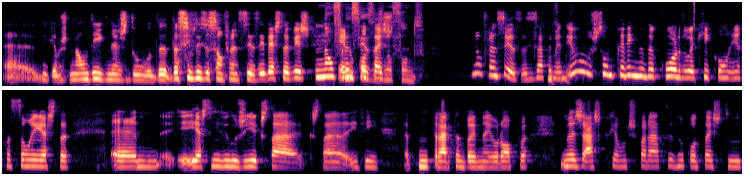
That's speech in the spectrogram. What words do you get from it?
uh, digamos, não dignas do, de, da civilização francesa. E desta vez. Não francesas, é no, contexto... no fundo. Não francesas, exatamente. Eu estou um bocadinho de acordo aqui com, em relação a esta, um, ehm, esta ideologia que está, que está, enfim, a penetrar também na Europa, mas acho que é um disparate no contexto eh,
